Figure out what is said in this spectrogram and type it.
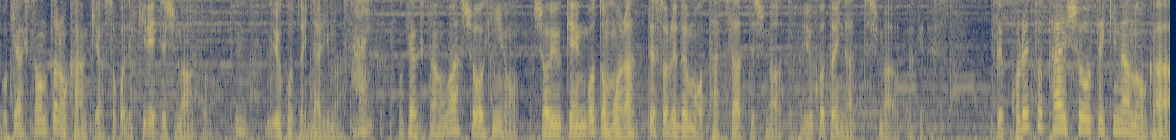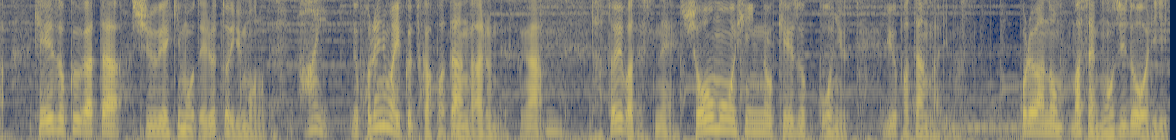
お客さんとの関係はそこで切れてしまうということになります。はいお客さんは商品を所有権ごともらってそれでもう立ち去ってしまうということになってしまうわけです。でこれと対照的なのが継続型収益モデルというものです。はい、でこれにもいくつかパターンがあるんですが、うん例えばですね消耗品の継続購入というパターンがあります。これはあのまさに文字通り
